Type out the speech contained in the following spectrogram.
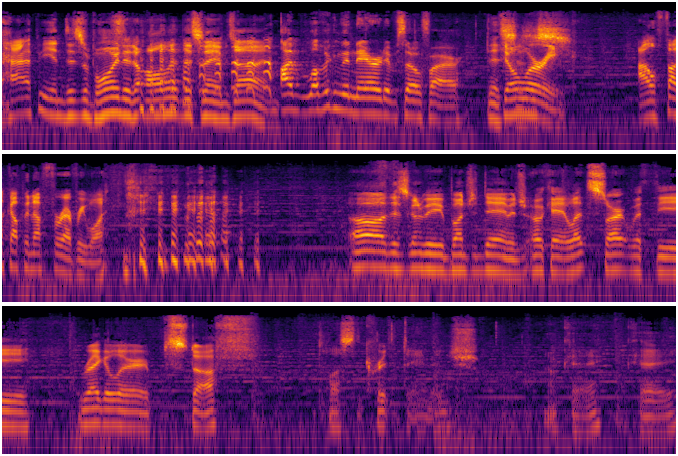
happy and disappointed all at the same time. I'm loving the narrative so far. This Don't is- worry. I'll fuck up enough for everyone. Oh, this is going to be a bunch of damage. Okay, let's start with the regular stuff plus the crit damage. Okay, okay.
